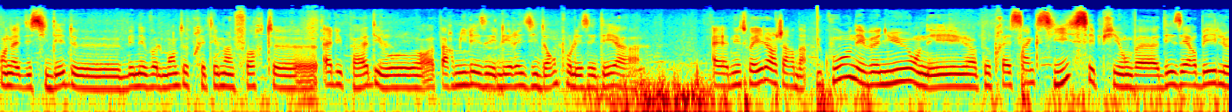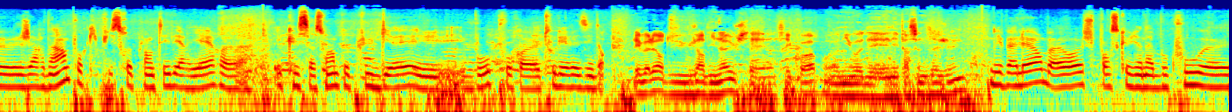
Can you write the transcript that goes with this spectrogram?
on a décidé de bénévolement de prêter main forte euh, à l'EHPAD et parmi les résidents pour les aider à, à nettoyer leur jardin. Du coup, on est venu, on est à peu près 5-6 et puis on va désherber le jardin pour qu'ils puissent replanter derrière euh, et que ça soit un peu plus gai et, beau pour euh, tous les résidents. Les valeurs du jardinage, c'est quoi au niveau des, des, personnes âgées? Les valeurs, bah, oh, je pense qu'il y en a beaucoup. Euh,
